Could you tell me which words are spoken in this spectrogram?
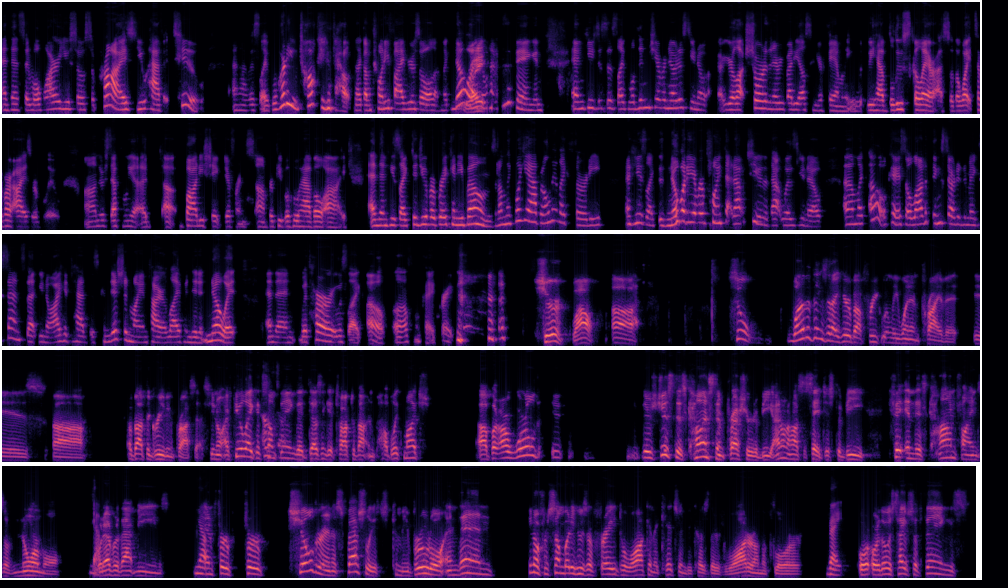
and then said, "Well, why are you so surprised? You have it too." And I was like, well, "What are you talking about?" Like I'm 25 years old. I'm like, "No, I don't have anything." And and he just is like, "Well, didn't you ever notice? You know, you're a lot shorter than everybody else in your family. We have blue sclera, so the whites of our eyes are blue." Um, there's definitely a, a body shape difference um, for people who have OI. And then he's like, Did you ever break any bones? And I'm like, Well, yeah, but only like 30. And he's like, Did nobody ever point that out to you that that was, you know? And I'm like, Oh, okay. So a lot of things started to make sense that, you know, I had had this condition my entire life and didn't know it. And then with her, it was like, Oh, well, okay, great. Sure. Wow. Uh, so one of the things that I hear about frequently when in private is uh, about the grieving process. You know, I feel like it's Okay. something that doesn't get talked about in public much, uh, but our world, it, there's just this constant pressure to be, I don't know how else to say it, just to be fit in this confines of normal, Yeah. whatever that means. yeah. And for, for children, especially, it can be brutal. And then, you know, for somebody who's afraid to walk in the kitchen because there's water on the floor Right. or, or those types of things,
